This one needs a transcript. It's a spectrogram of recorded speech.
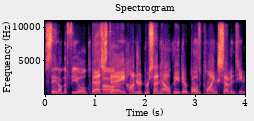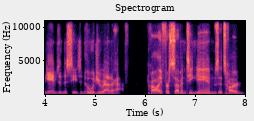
stayed on the field. Best Um, day, hundred percent healthy. They're both playing seventeen games in the season. Who would you rather have? Probably for 17 games. It's hard.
